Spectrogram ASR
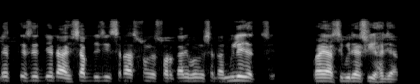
ডেথ কেসের যেটা হিসাব দিয়েছি, সেটার সঙ্গে সরকারিভাবে সেটা মিলে যাচ্ছে। প্রায় আশি বিরাশি হাজার।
